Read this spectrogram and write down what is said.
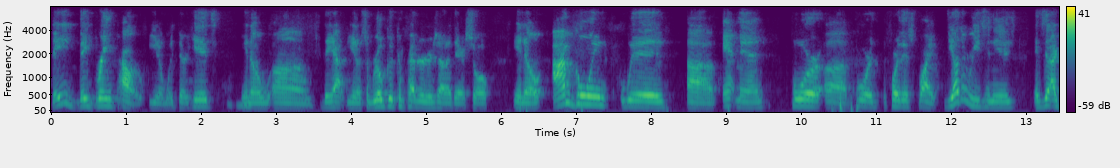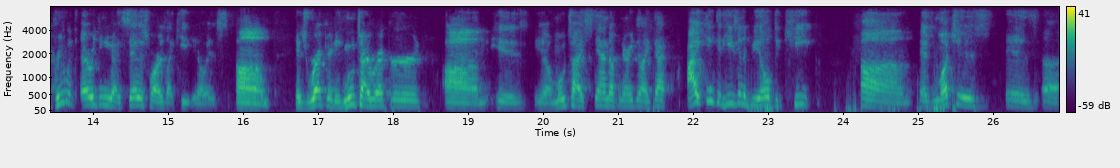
they they bring power, you know, with their hits. You know, um, they have you know some real good competitors out of there. So you know, I'm going with uh, Ant Man for uh, for for this fight. The other reason is is that I agree with everything you guys said as far as like he, you know, his um his record, his Muay Thai record, um, his you know Muay stand up and everything like that. I think that he's going to be able to keep um as much as as uh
